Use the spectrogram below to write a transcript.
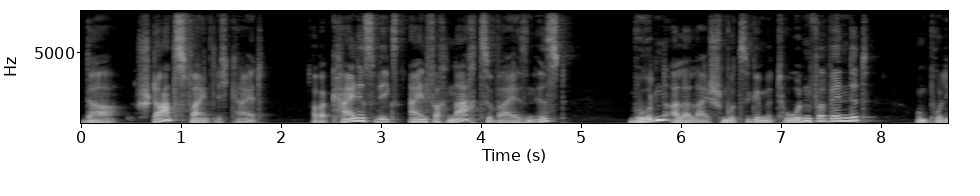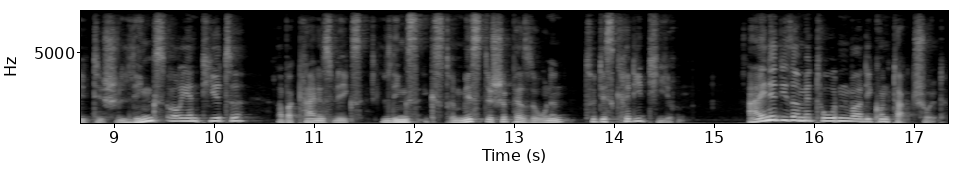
Da Staatsfeindlichkeit aber keineswegs einfach nachzuweisen ist, wurden allerlei schmutzige Methoden verwendet, um politisch linksorientierte, aber keineswegs linksextremistische Personen zu diskreditieren. Eine dieser Methoden war die Kontaktschuld,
